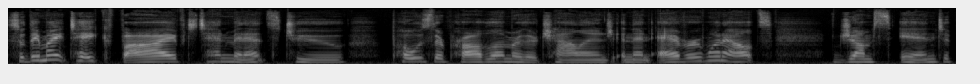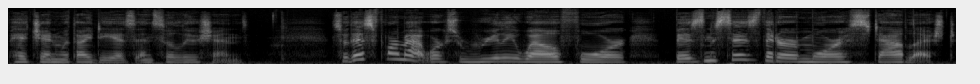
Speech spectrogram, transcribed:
So they might take five to 10 minutes to pose their problem or their challenge, and then everyone else jumps in to pitch in with ideas and solutions. So this format works really well for businesses that are more established,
